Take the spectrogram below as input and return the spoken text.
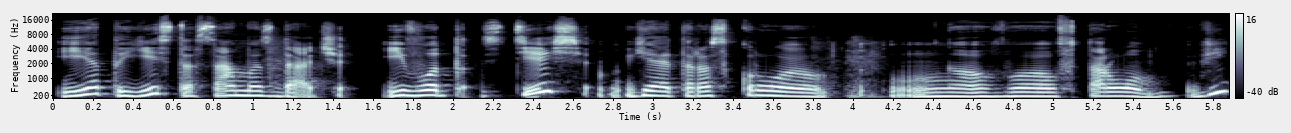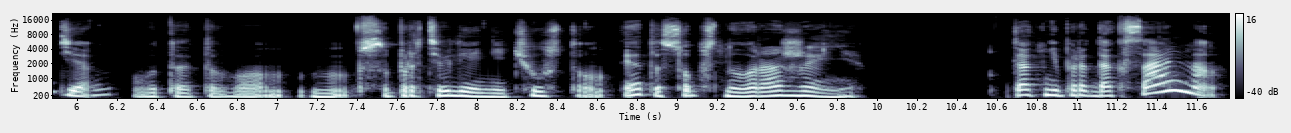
И это есть та самая сдача. И вот здесь я это раскрою в втором виде вот этого сопротивления чувствам. Это, собственно, выражение. Как ни парадоксально,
